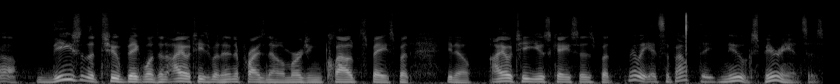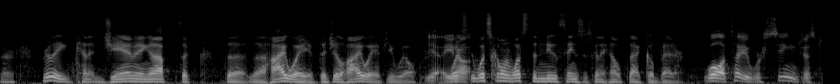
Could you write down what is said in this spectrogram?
Oh. These are the two big ones, and IoT's been enterprise now emerging cloud space, but you know, IoT use cases, but really it's about the new experiences, or really kind of jamming up the, the, the highway, digital highway, if you will. Yeah, you what's, know, what's going, what's the new things that's going to help that go better? Well, I'll tell you, we're seeing just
